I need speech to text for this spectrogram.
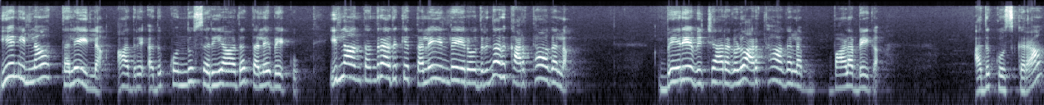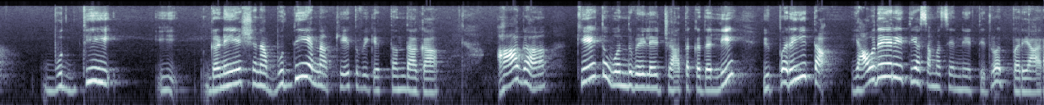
ಏನಿಲ್ಲ, ತಲೆ ಇಲ್ಲ. ಆದರೆ ಅದಕ್ಕೊಂದು ಸರಿಯಾದ ತಲೆ ಬೇಕು. ಇಲ್ಲ ಅಂತಂದರೆ ಅದಕ್ಕೆ ತಲೆ ಇಲ್ಲದೆ ಇರೋದ್ರಿಂದ ಅದಕ್ಕೆ ಅರ್ಥ ಆಗಲ್ಲ. ಬೇರೆ ವಿಚಾರಗಳು ಅರ್ಥ ಆಗಲ್ಲ ಭಾಳ ಬೇಗ. ಅದಕ್ಕೋಸ್ಕರ ಬುದ್ಧಿ ಈ ಗಣೇಶನ ಬುದ್ಧಿಯನ್ನು ಕೇತುವಿಗೆ ತಂದಾಗ, ಆಗ ಕೇತು ಒಂದು ವೇಳೆ ಜಾತಕದಲ್ಲಿ ವಿಪರೀತ ಯಾವುದೇ ರೀತಿಯ ಸಮಸ್ಯೆಯನ್ನು ಇರ್ತಿದ್ರೂ ಅದು ಪರಿಹಾರ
